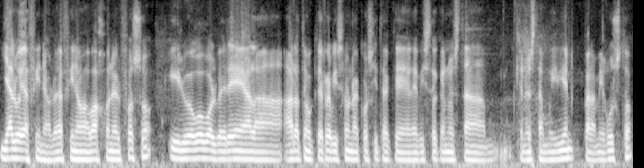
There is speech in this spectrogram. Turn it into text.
Ya lo he afinado, lo he afinado abajo en el foso y luego volveré a la. Ahora tengo que revisar una cosita que he visto que no está, que no está muy bien para mi gusto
